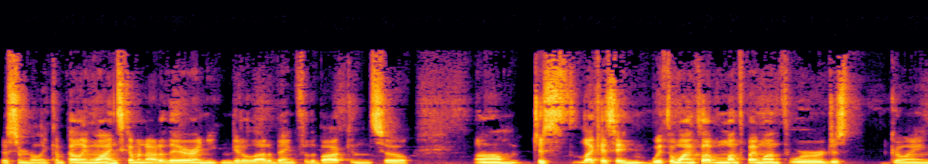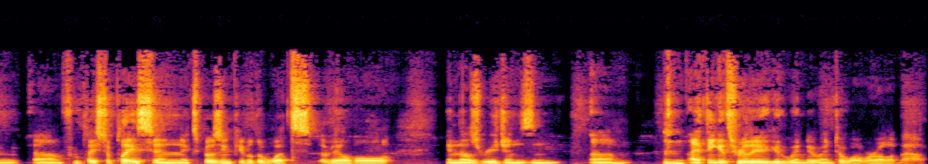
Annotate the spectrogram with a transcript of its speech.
there's some really compelling wines coming out of there and you can get a lot of bang for the buck. And so, um, just like I say, with the wine club month by month, we're just going um, from place to place and exposing people to what's available in those regions. And um, I think it's really a good window into what we're all about.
